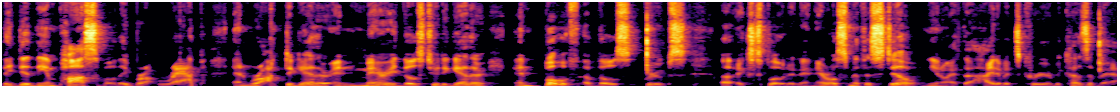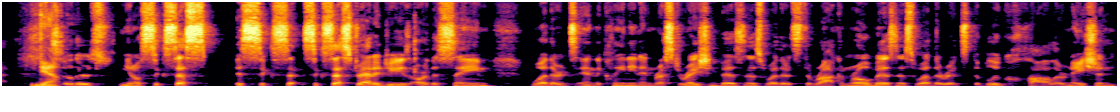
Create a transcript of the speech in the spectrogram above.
they did the impossible. They brought rap and rock together and married those two together, and both of those groups uh, exploded. And Aerosmith is still, you know, at the height of its career because of that. Yeah. So there's, you know, success is success. Success strategies are the same whether it's in the cleaning and restoration business, whether it's the rock and roll business, whether it's the blue collar nation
